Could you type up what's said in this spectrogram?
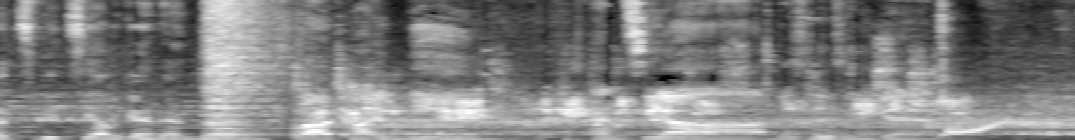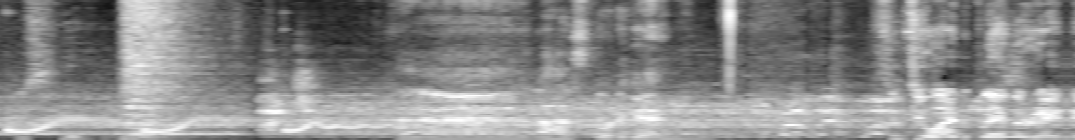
let's beat Siam again and then... Uh, by me! And Siam is losing again. And I have scored again. Since you wanted to play in the rain,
